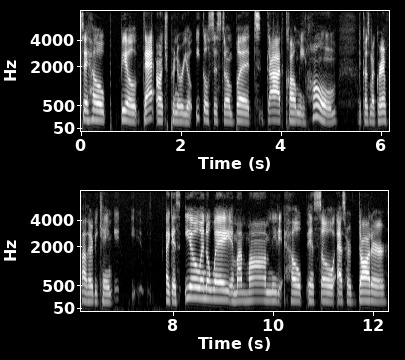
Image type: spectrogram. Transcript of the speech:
to help build that entrepreneurial ecosystem, but God called me home because my grandfather became I guess ill in a way and my mom needed help. And so as her daughter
